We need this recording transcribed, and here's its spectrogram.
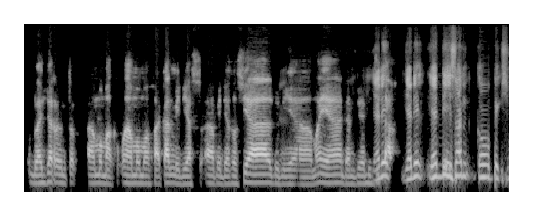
Belajar untuk eh, memak- eh, memanfaatkan media eh, media sosial, dunia maya dan dunia Jadi digital. jadi jadi san COVID-19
